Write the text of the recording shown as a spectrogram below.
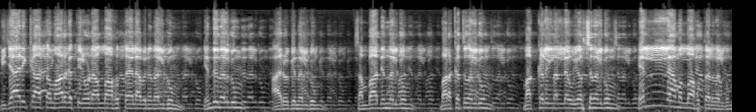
വിചാരിക്കാത്ത മാർഗത്തിലൂടെ അള്ളാഹു തആല അവന് നൽകും. എന്ത് നൽകും? ആരോഗ്യം നൽകും. സമ്പാദ്യം നൽകും. ബർക്കത്ത് നൽകും. മക്കളിൽ നല്ല ഉയർച്ച നൽകും. എല്ലാം അള്ളാഹു തആല നൽകും.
